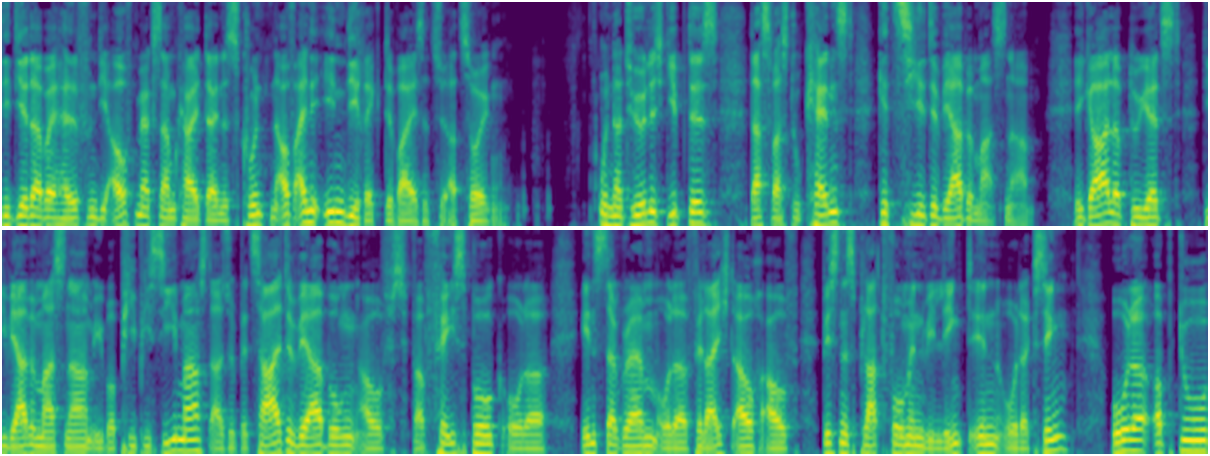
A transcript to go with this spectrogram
die dir dabei helfen, die Aufmerksamkeit deines Kunden auf eine indirekte Weise zu erzeugen. Und natürlich gibt es das, was du kennst, gezielte Werbemaßnahmen. Egal, ob du jetzt die Werbemaßnahmen über PPC machst, also bezahlte Werbung auf, Facebook oder Instagram oder vielleicht auch auf Business-Plattformen wie LinkedIn oder Xing oder ob du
